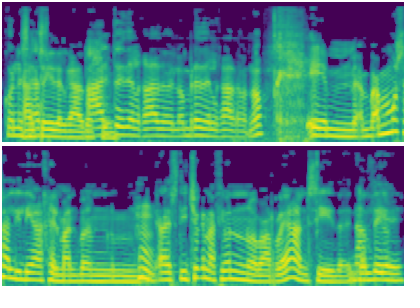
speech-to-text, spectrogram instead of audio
con ese alto y delgado. Alto y delgado, el hombre delgado, ¿no? Em, vamos a Lilian Hellman. Hmm. Has dicho que nació en Nueva Orleans, y donde,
